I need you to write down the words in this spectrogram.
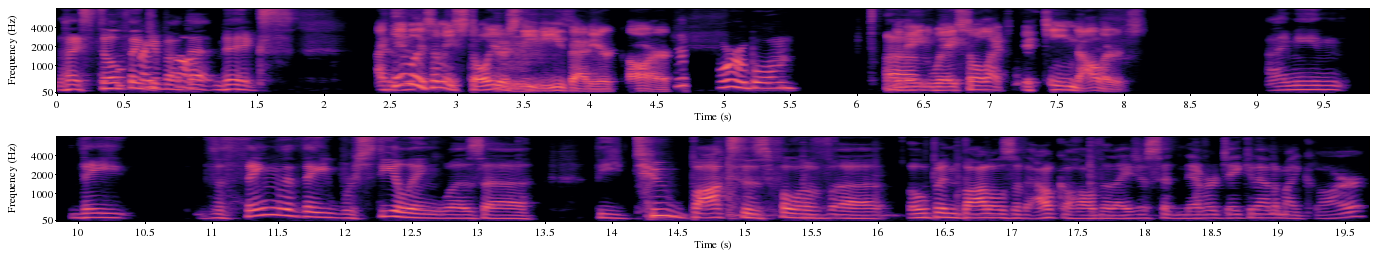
and I still Oh think my about God. that mix. I can't believe somebody stole your CDs out of your car. that's horrible. Where they, Um, they stole like $15. I mean, they the thing that they were stealing was uh the two boxes full of uh open bottles of alcohol that I just had never taken out of my car,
